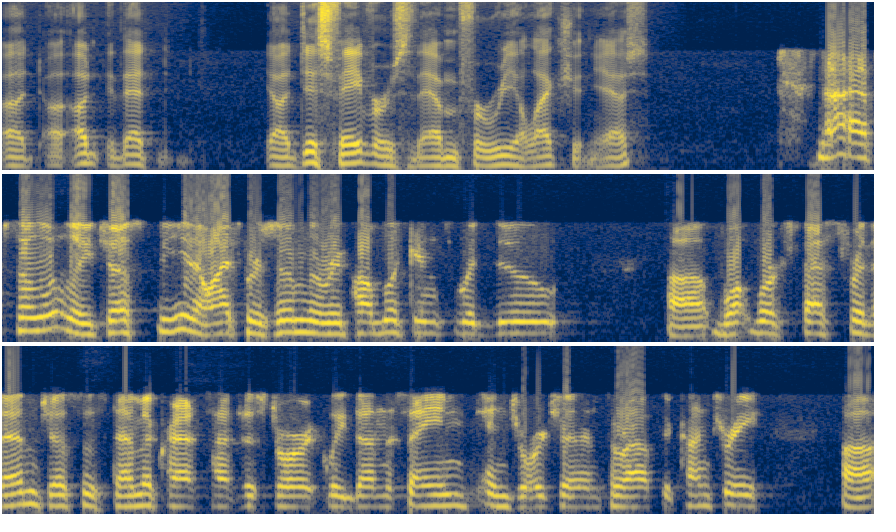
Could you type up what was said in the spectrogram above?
uh, uh, that uh, disfavors them for reelection. Yes. No, absolutely. Just you know, I presume the Republicans would do uh, what works best for them, just as Democrats have historically done the same in Georgia and throughout the country. Uh,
